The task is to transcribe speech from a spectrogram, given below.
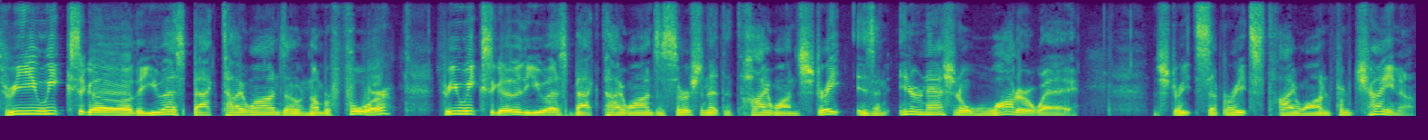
Three weeks ago, the U.S. backed Taiwan's, oh, number four. Three weeks ago, the U.S. backed Taiwan's assertion that the Taiwan Strait is an international waterway. The strait separates Taiwan from China.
